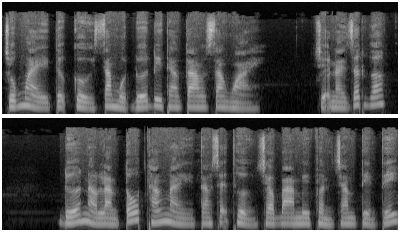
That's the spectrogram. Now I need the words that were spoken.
Chúng mày tự cử sang một đứa đi theo tao ra ngoài. Chuyện này rất gấp. Đứa nào làm tốt tháng này tao sẽ thưởng cho 30% tiền tiếp.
